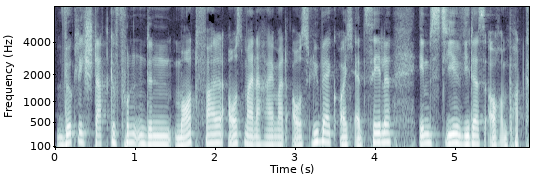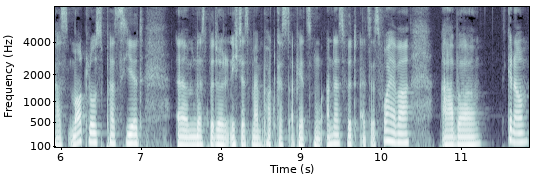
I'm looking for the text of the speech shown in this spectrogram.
wirklich stattgefundenen Mordfall aus meiner Heimat aus Lübeck euch erzähle, im Stil, wie das auch im Podcast Mordlos passiert. Ähm, das bedeutet nicht, dass mein Podcast ab jetzt nur anders wird, als es vorher war, aber genau,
